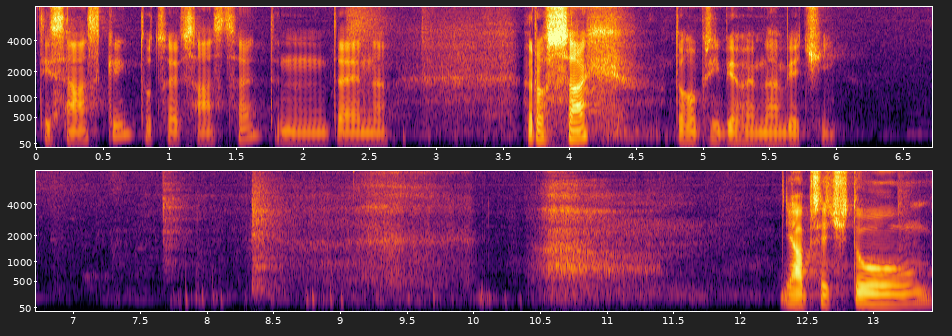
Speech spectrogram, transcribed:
ty sásky, to, co je v sásce, ten, ten rozsah toho příběhu je mnohem větší. Já přečtu,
